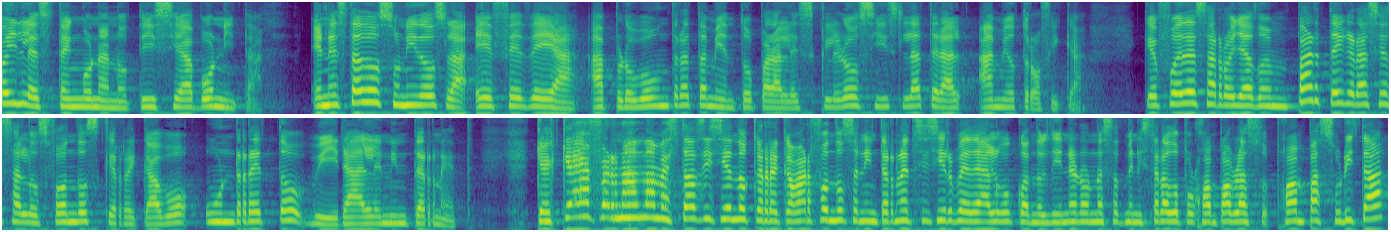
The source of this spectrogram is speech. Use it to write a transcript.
Hoy les tengo una noticia bonita. En Estados Unidos, la FDA aprobó un tratamiento para la esclerosis lateral amiotrófica, que fue desarrollado en parte gracias a los fondos que recabó un reto viral en Internet. ¿Qué qué, Fernanda? ¿Me estás diciendo que recabar fondos en Internet sí sirve de algo cuando el dinero no es administrado por Juan Pablo Juan Pazurita?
